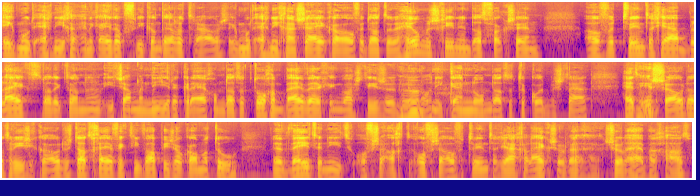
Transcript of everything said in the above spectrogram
Ik moet echt niet gaan, en ik eet ook frikandellen trouwens. Ik moet echt niet gaan zeiken over dat er heel misschien in dat vaccin over 20 jaar blijkt dat ik dan iets aan mijn nieren krijg. Omdat het toch een bijwerking was die ze nu nog niet kenden, omdat het tekort bestaat. Het is zo, dat risico. Dus dat geef ik die wappies ook allemaal toe. We weten niet of ze, acht, of ze over 20 jaar gelijk zullen, zullen hebben gehad.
